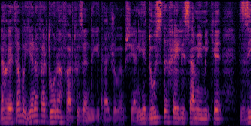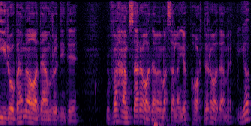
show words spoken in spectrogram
نهایتا با یه نفر دو نفر تو زندگی تجربه میشه. یعنی یه دوست خیلی صمیمی که زیر و بم آدم رو دیده و همسر آدمه مثلا یا پارتنر آدمه یا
